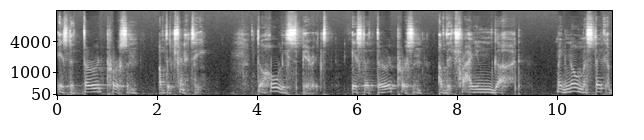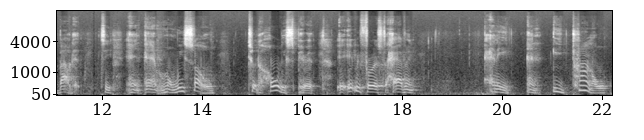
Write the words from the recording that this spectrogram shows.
is the third person of the Trinity. The Holy Spirit is the third person of the triune God. Make no mistake about it. See, and, and when we sow to the Holy Spirit, it, it refers to having an, an eternal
